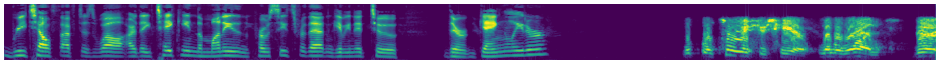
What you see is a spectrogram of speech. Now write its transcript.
retail theft as well. Are they taking the money and the proceeds for that and giving it to their gang leader? Well, two issues here. Number one, there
